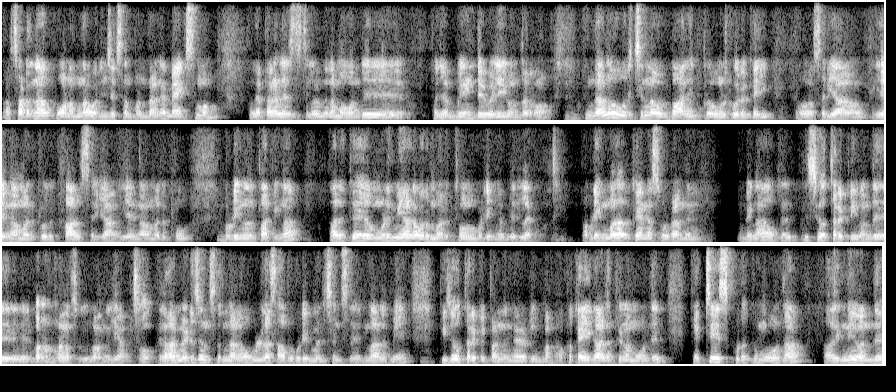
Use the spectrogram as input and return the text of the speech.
சடனாக போனோம்னா ஒரு இன்ஜெக்ஷன் பண்ணுறாங்க மேக்ஸிமம் அந்த பேரலைசிஸ்ல இருந்து நம்ம வந்து கொஞ்சம் மீண்டு வெளியே வந்துடுறோம். இருந்தாலும் ஒரு சின்ன ஒரு பாதிப்பு உங்களுக்கு ஒரு கை அஹ், சரியா இயங்காமல் இருக்கும் ஒரு கால் சரியா இயங்காமல் இருக்கும். அப்படிங்கிறது பார்த்தீங்கன்னா அதுக்கு முழுமையான ஒரு மருத்துவம் அப்படிங்கிறது இல்லை. அப்படிங்கும்போது அதுக்கு என்ன சொல்கிறாங்க அப்படின்னா அதுக்கு பிசியோதெரப்பி வந்து. பண்ண சொல்லுவாங்க இல்லையா ஓகே ஏதாவது மெடிசன்ஸ் இருந்தாலும் உள்ள சாப்பிடக்கூடிய மெடிசன்ஸ் இருந்தாலுமே பிசியோதெரப்பி பண்ணுங்க அப்படிம்பாங்க அப்போ கை காலுக்கு நம்ம வந்து எக்ஸசைஸ் கொடுக்கும்போது தான் அது இன்னும் வந்து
